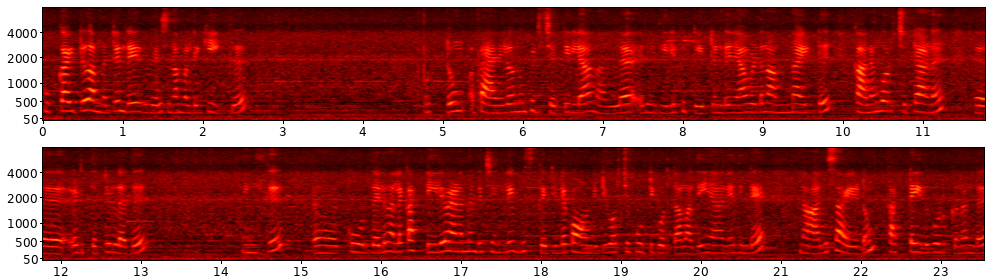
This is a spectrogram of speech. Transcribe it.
കുക്കായിട്ട് വന്നിട്ടുണ്ട് ഏകദേശം നമ്മളുടെ കേക്ക് ഒട്ടും പാനിലൊന്നും പിടിച്ചിട്ടില്ല. നല്ല രീതിയിൽ കിട്ടിയിട്ടുണ്ട്. ഞാൻ ഇവിടെ നന്നായിട്ട് കനം കുറച്ചിട്ടാണ് എടുത്തിട്ടുള്ളത്. നിങ്ങൾക്ക് കൂടുതൽ നല്ല കട്ടിയിൽ വേണമെന്നുണ്ടെങ്കിൽ ബിസ്ക്കറ്റിന്റെ ക്വാണ്ടിറ്റി കുറച്ച് കൂട്ടി കൊടുത്താൽ മതി. ഞാൻ ഇതിന്റെ നാല് സൈഡും കട്ട് ചെയ്ത് കൊടുക്കുന്നുണ്ട്.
